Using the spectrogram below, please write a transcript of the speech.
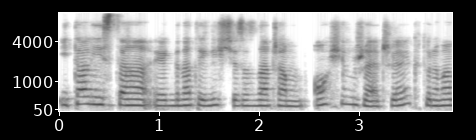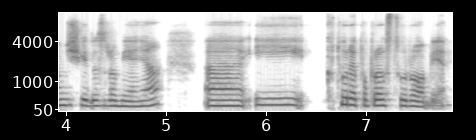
i ta lista, jakby na tej liście zaznaczam 8 rzeczy, które mam dzisiaj do zrobienia e, i które po prostu robię.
